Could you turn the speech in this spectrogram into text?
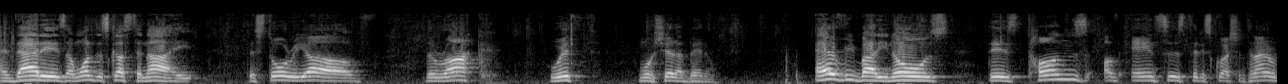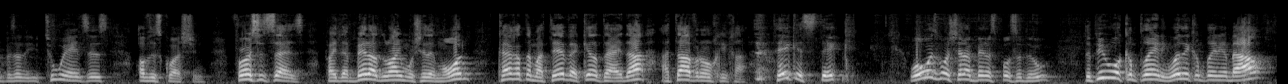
and that is I want to discuss tonight the story of the rock with Moshe Rabbeinu. Everybody knows there's tons of answers to this question. Tonight I'm presenting you two answers of this question. First it says, Take a stick. What was Moshe Rabbeinu supposed to do? The people were complaining. What are they complaining about?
